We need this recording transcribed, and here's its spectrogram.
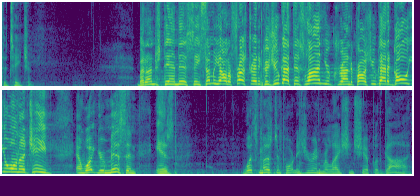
To teach them. But understand this see, some of y'all are frustrated because you got this line you're trying to cross, you got a goal you want to achieve. And what you're missing is what's most important is you're in relationship with God.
